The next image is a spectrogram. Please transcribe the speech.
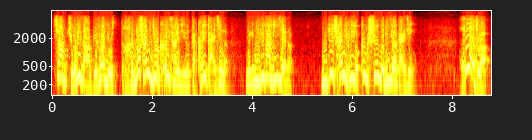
像举个例子啊，比如说有很多产品就是可以参与进去改可以改进的，你你对它理解的，你对产品可以有更深的理解和改进。或者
